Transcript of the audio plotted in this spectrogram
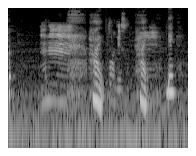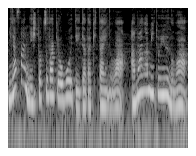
うんはい。はいで皆さんに一つだけ覚えていただきたいのは甘噛みというのは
